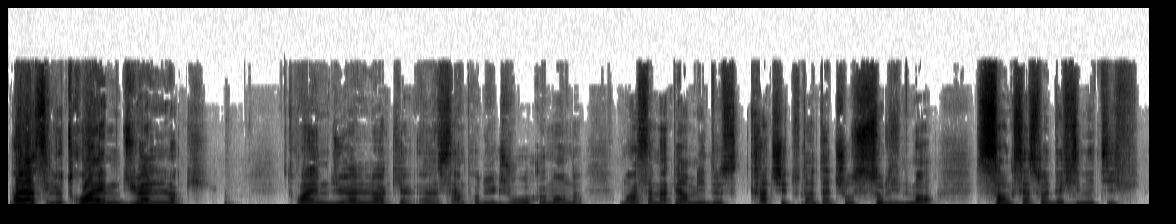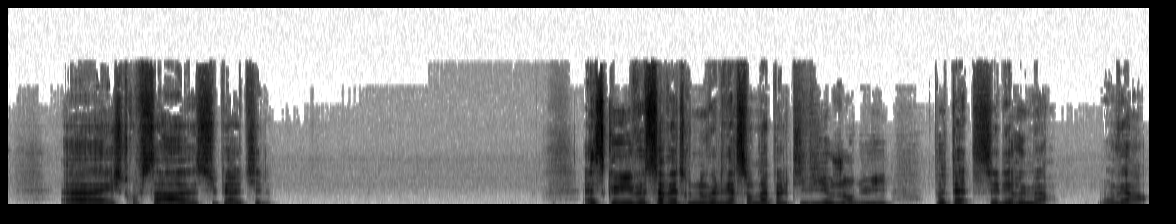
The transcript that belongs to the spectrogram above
Voilà, c'est le 3M Dual Lock. 3M Dual Lock, euh, c'est un produit que je vous recommande. Moi, ça m'a permis de scratcher tout un tas de choses solidement sans que ça soit définitif. Euh, et je trouve ça super utile. Est-ce que ça va être une nouvelle version de l'Apple TV aujourd'hui? Peut-être, c'est les rumeurs. On verra.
